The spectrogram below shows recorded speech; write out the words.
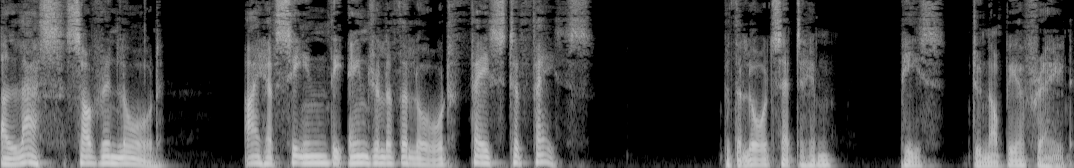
Alas, sovereign Lord, I have seen the angel of the Lord face to face. But the Lord said to him, Peace, do not be afraid.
